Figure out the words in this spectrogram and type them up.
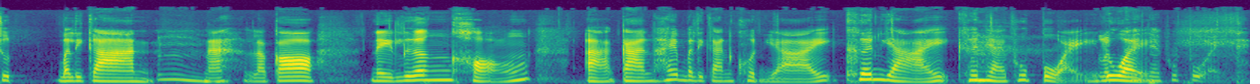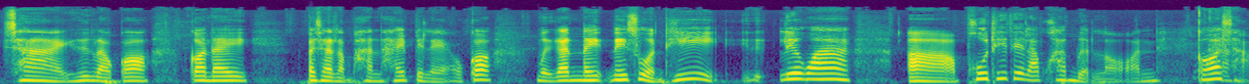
จุดบริการอืมนะแล้วก็ในเรื่องของอาการให้บริการขนย้าย เคลื่อนย้าย เคลื่อนย้ายผู้ป่วยลด้วยเคลื่อนย้าผู้ป่วย ใช่ ซึ่งเราก็ก็ได้ ประชาสัมพันธ์ให้ไปแล้ว ก็เหมือนกันในในส่วนที่เรียกว่าอ่าผู้ที่ได้รับความเดือดร้อน ก็ค่ะสา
